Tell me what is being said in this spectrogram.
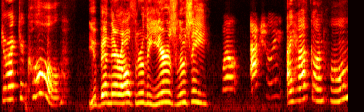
Director Cole. You been there all through the years, Lucy? Well, actually, I have gone home,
